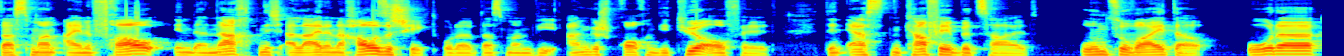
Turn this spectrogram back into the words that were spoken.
dass man eine Frau in der Nacht nicht alleine nach Hause schickt oder dass man, wie angesprochen, die Tür aufhält, den ersten Kaffee bezahlt und so weiter. Oder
